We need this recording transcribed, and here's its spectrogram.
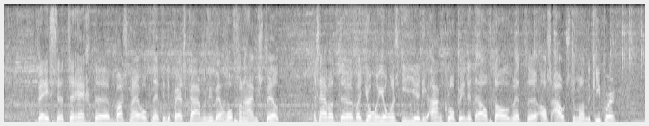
wees terecht Bas mij op net in de perskamer. Nu bij Hoffenheim speelt. Er zijn wat, wat jonge jongens die, die aankloppen in dit elftal. Met als oudste man de keeper.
